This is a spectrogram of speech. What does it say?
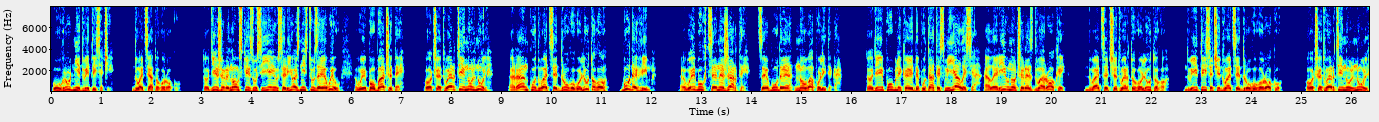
у грудні 2020 року. Тоді Жириновський з усією серйозністю заявив: ви побачите, о 4.00 ранку 22 лютого буде грім. Вибух це не жарти, це буде нова політика. Тоді публіка і депутати сміялися, але рівно через два роки, 24 лютого 2022 року, о 4.00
